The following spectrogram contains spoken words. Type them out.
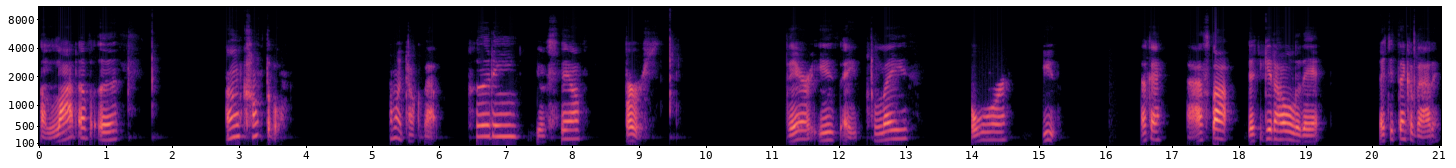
a lot of us uncomfortable. I'm going to talk about putting yourself first. There is a place for you. Okay, I stop. Let you get a hold of that. Let you think about it.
